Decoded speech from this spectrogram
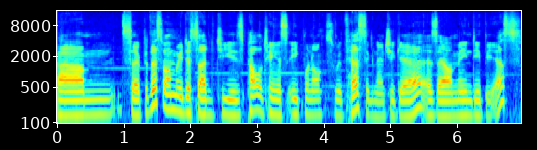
Um, so for this one, we decided to use Palatinus Equinox with her signature gear as our main DPS.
